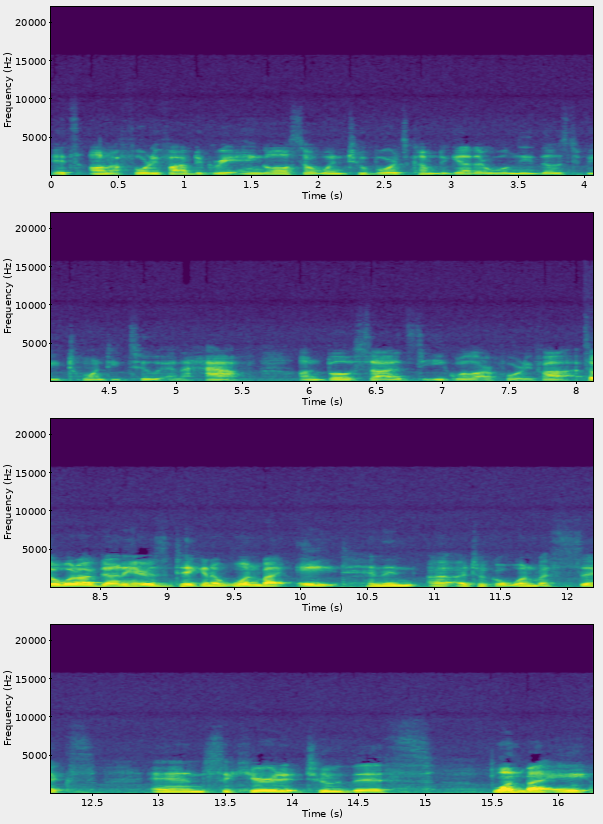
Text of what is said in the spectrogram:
it's on a 45 degree angle, so when two boards come together, we'll need those to be 22 and a half on both sides to equal our 45. So what I've done here is taken a 1 by 8 and then uh, I took a 1 by 6 and secured it to this 1 by 8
